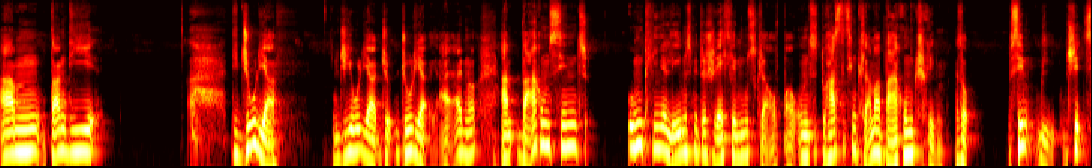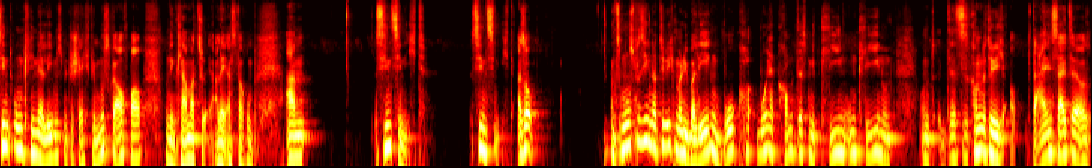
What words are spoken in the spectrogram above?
ähm, dann die die Julia Julia, Julia, I, don't know, ähm, warum sind uncleane Lebensmittel schlecht für den Muskelaufbau? Und du hast jetzt in Klammer warum geschrieben. Also sind, sind uncleane Lebensmittel schlecht für den Muskelaufbau und in Klammer zuallererst warum? Ähm, sind sie nicht. Sind sie nicht. Also Jetzt muss man sich natürlich mal überlegen, wo, woher kommt das mit clean, unclean und, und das kommt natürlich auf der einen Seite aus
